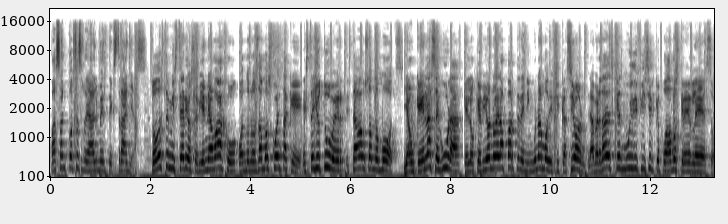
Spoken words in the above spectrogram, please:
pasan cosas realmente extrañas. Todo este misterio se viene abajo cuando nos damos cuenta que este youtuber estaba usando mods y aunque él asegura que lo que vio no era parte de ninguna modificación, la verdad es que es muy difícil que podamos creerle eso.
